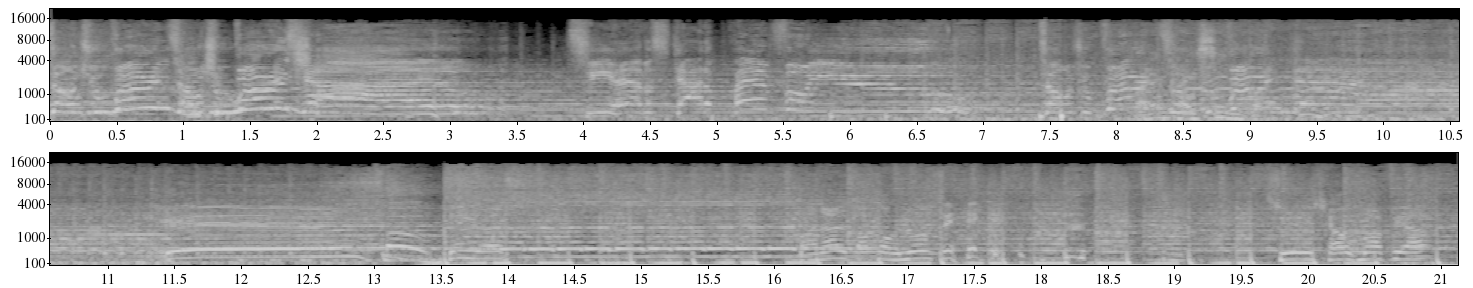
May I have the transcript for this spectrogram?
Don't you worry, don't you worry, child. See, heaven's got a plan for you. Don't you worry, don't you 45. worry now. Banal, Papos Blues. Swedish House Mafia.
